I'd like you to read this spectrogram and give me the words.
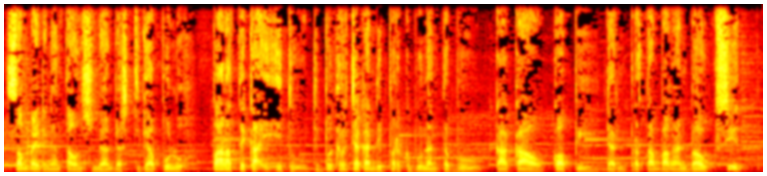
Sampai dengan tahun 1930, para TKI itu dipekerjakan di perkebunan tebu, kakao, kopi, dan pertambangan bauksit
